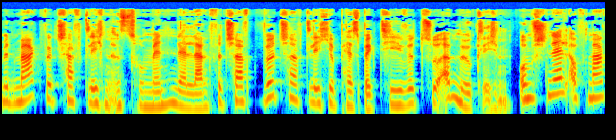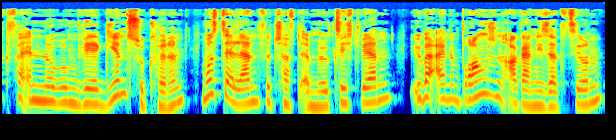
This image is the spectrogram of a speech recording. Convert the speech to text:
mit marktwirtschaftlichen Instrumenten der Landwirtschaft wirtschaftliche Perspektive zu ermöglichen. Um schnell auf Marktveränderungen reagieren zu können, muss der Landwirtschaft ermöglicht werden, über eine Branchenorganisation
